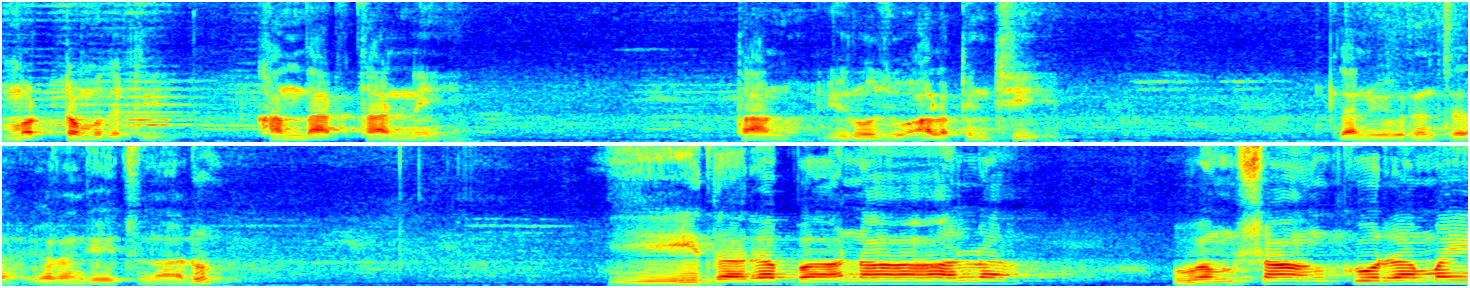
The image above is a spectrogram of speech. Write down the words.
మొట్టమొదటి కందార్థాన్ని తాను ఈరోజు ఆలపించి దాన్ని వివరించ వివరణ చేస్తున్నాడు ఈదర బాణాల వంశాంకురమై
